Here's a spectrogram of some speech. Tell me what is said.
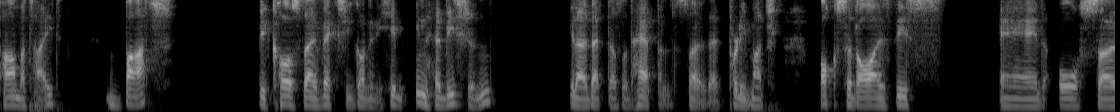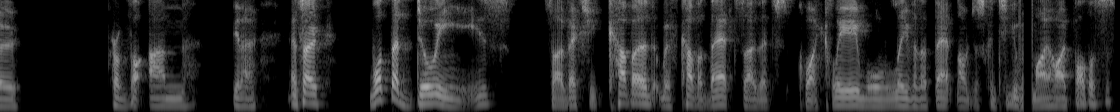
palmitate, but because they've actually got an inhibition, you know, that doesn't happen. So they pretty much oxidize this and also provide, um, you know, and so what they're doing is, so I've actually covered, we've covered that, so that's quite clear. We'll leave it at that, and I'll just continue with my hypothesis.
